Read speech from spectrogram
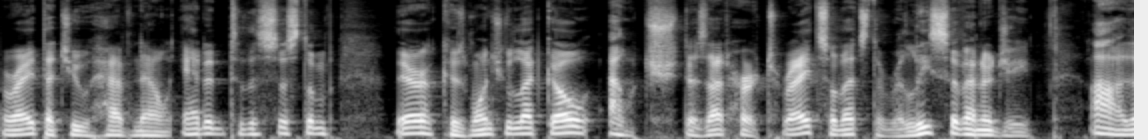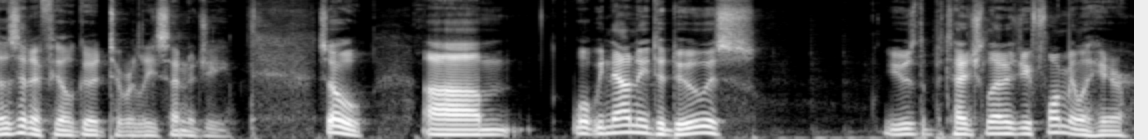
all right, that you have now added to the system there. Because once you let go, ouch, does that hurt, right? So that's the release of energy. Ah, doesn't it feel good to release energy? So um, what we now need to do is use the potential energy formula here,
